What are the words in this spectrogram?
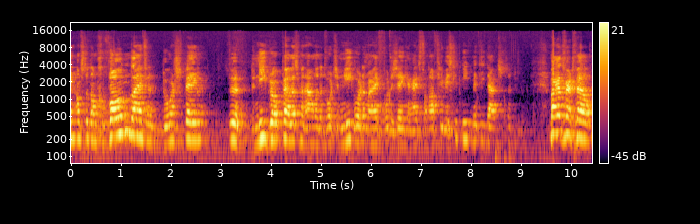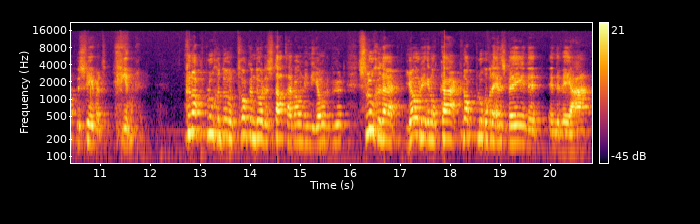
In Amsterdam gewoon blijven doorspelen. De, de Negro Palace, men haalde het woordje Negro er maar even voor de zekerheid vanaf. Je wist het niet met die Duitsers natuurlijk. Maar het werd wel, de sfeer werd grimmiger. Knokploegen door, trokken door de stad, hij woonde in de Jodenbuurt. Sloegen daar Joden in elkaar, knokploegen van de NSB en de, en de WA.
